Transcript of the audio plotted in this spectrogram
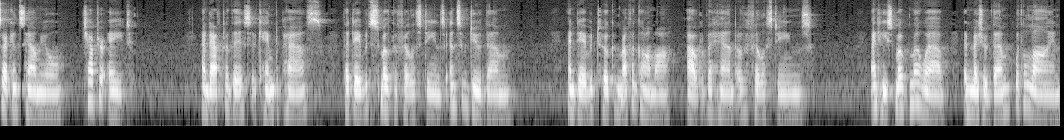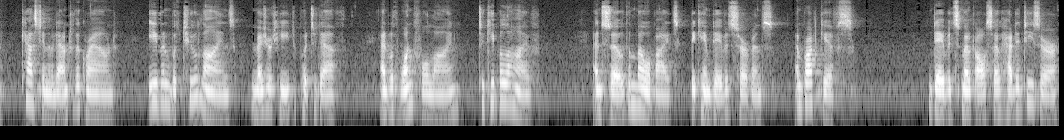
2 Samuel chapter 8 And after this it came to pass that David smote the Philistines and subdued them. And David took Methegammah out of the hand of the Philistines. And he smote Moab and measured them with a line, casting them down to the ground. Even with two lines measured he to put to death, and with one full line to keep alive. And so the Moabites became David's servants and brought gifts. David smote also Hadadezer,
